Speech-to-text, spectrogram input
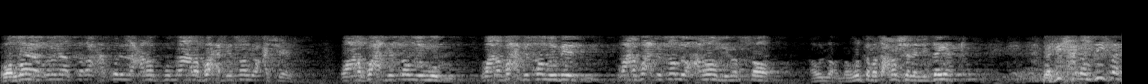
والله يا اخوانا الصراحة كل اللي أعرفهم أعرف واحد بيصلي عشان وأعرف واحد بيصلي مجرم وأعرف واحد بيصلي بيزني وأعرف واحد بيصلي حرامي نصاب. أقول له الله وأنت ما تعرفش إلا اللي زيك؟ مفيش حاجة نظيفة؟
